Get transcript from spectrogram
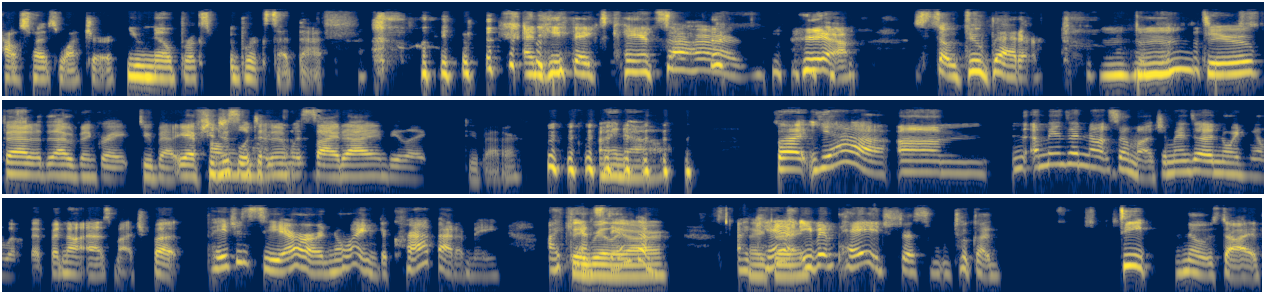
Housewives watcher. You know, Brooks Brooks said that. and he faked cancer. yeah. So do better. Mhm. Do better. That would have been great. Do better. Yeah, if she just Oh looked at him with side eye and be like, do better. I know. But yeah, um, Amanda not so much. Amanda annoyed me a little bit, but not as much. But Paige and Ciara are annoying the crap out of me. I They can't really stand them. are. I I can't. agree. Even Paige just took a deep nosedive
